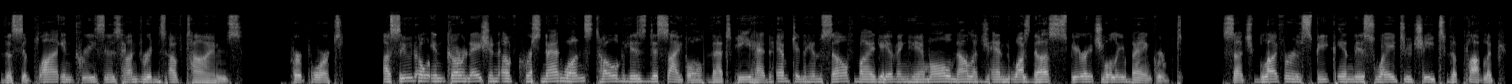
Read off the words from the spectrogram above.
the supply increases hundreds of times. Purport a pseudo incarnation of Krishna once told his disciple that he had emptied himself by giving him all knowledge and was thus spiritually bankrupt. Such bluffers speak in this way to cheat the public,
